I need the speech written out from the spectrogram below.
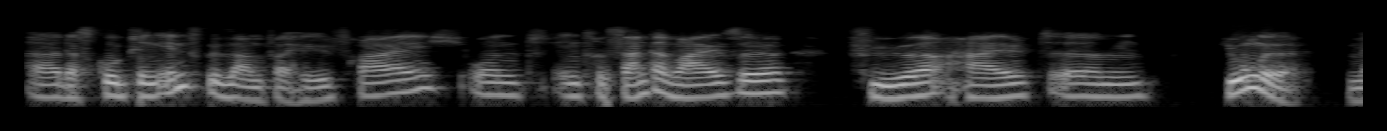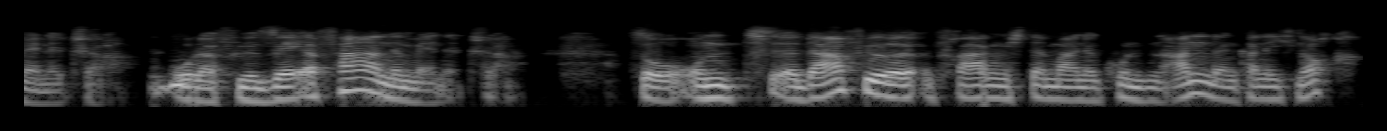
äh, das Coaching insgesamt war hilfreich und interessanterweise für halt ähm, junge Manager mhm. oder für sehr erfahrene Manager. So, und äh, dafür fragen mich dann meine Kunden an, dann kann ich noch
